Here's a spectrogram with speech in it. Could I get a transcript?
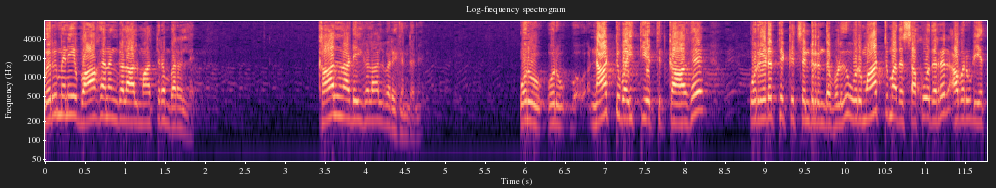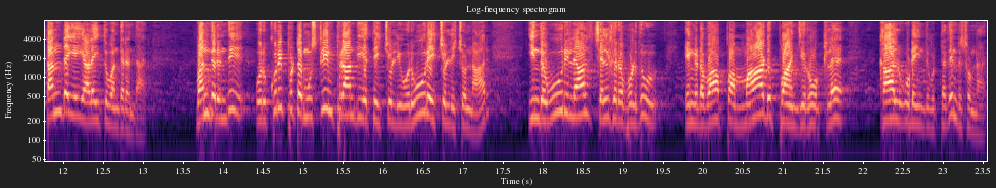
வெறுமனே வாகனங்களால் மாத்திரம் வரல கால்நடைகளால் வருகின்றன. ஒரு ஒரு நாட்டு வைத்தியத்திற்காக ஒரு இடத்துக்கு சென்றிருந்த பொழுது ஒரு மாற்று மத சகோதரர் அவருடைய தந்தையை அழைத்து வந்திருந்தார். வந்திருந்து ஒரு குறிப்பிட்ட முஸ்லீம் பிராந்தியத்தை சொல்லி ஒரு ஊரை சொல்லி சொன்னார். இந்த ஊரினால் செல்கிற பொழுது எங்கட வாப்பா மாடு பாஞ்சி ரோட்ல கால் உடைந்து விட்டது என்று சொன்னார்.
